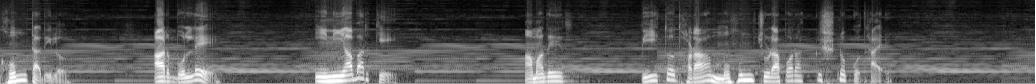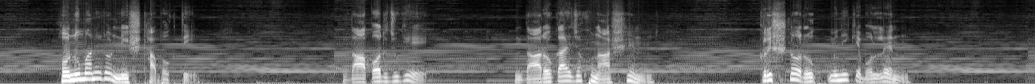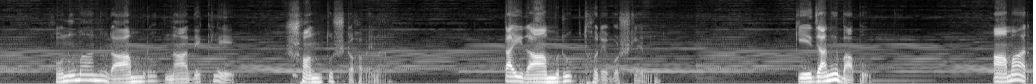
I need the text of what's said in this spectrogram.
ঘোমটা দিল আর বললে, ইনি আবার কে? আমাদের পীত ধরা মোহন চূড়া পরা কৃষ্ণ কোথায়? হনুমানেরও নিষ্ঠা ভক্তি। দাপর যুগে দ্বারকায় যখন আসেন, কৃষ্ণ রুক্মিণীকে বললেন, হনুমান রামরূপ না দেখলে সন্তুষ্ট হবে না। তাই রামরূপ ধরে বসলেন। কে জানে বাপু? আমার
